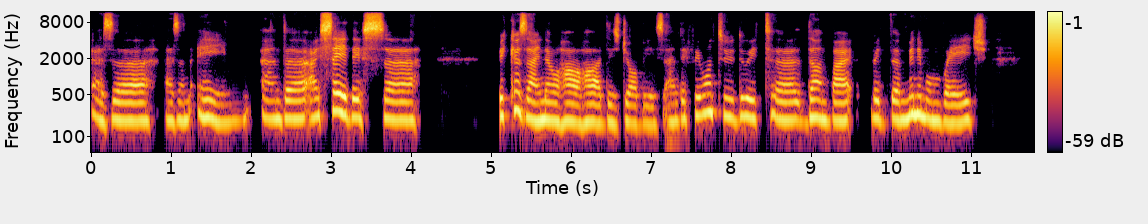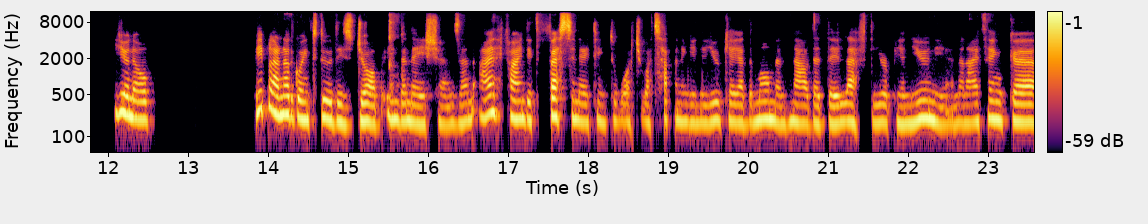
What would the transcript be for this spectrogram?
as a as an aim? And uh, I say this uh, because I know how hard this job is. And if we want to do it uh, done by with the minimum wage, you know, people are not going to do this job in the nations. And I find it fascinating to watch what's happening in the UK at the moment now that they left the European Union. And I think uh,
